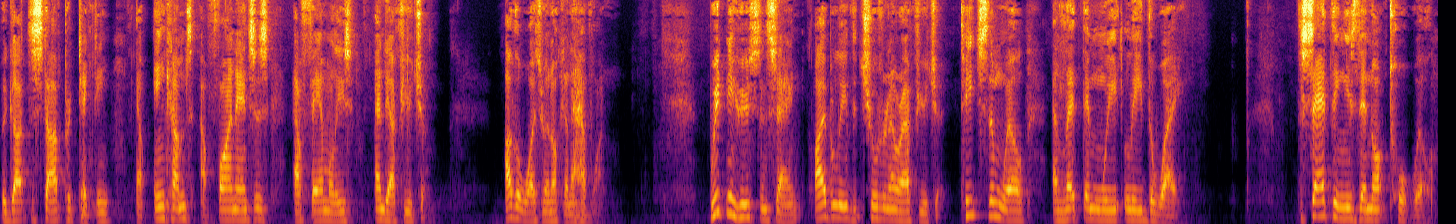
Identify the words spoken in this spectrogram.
we got to start protecting our incomes, our finances, our families, and our future. Otherwise, we're not going to have one. Whitney Houston sang, I believe that children are our future. Teach them well and let them lead the way. The sad thing is they're not taught well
